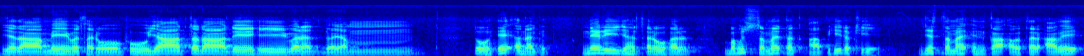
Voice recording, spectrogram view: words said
यदा मेव सरो भूया तदा देही वरद्वयम। तो हे अनग मेरी यह धरोहर बहुत समय तक आप ही रखिए। जिस समय इनका अवसर आवे,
